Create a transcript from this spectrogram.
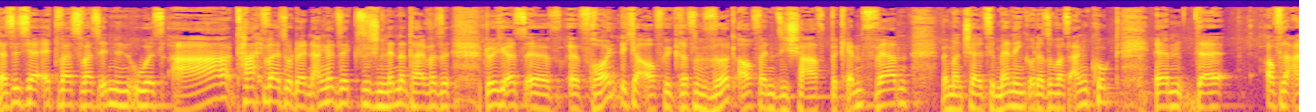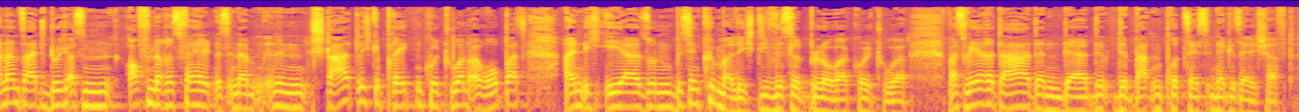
Das ist ja etwas, was in den USA teilweise oder in angelsächsischen Ländern teilweise durchaus äh, äh, freundlicher aufgegriffen wird, auch wenn sie scharf bekämpft werden. Wenn man Chelsea Manning oder sowas anguckt, ähm, auf der anderen Seite durchaus ein offeneres Verhältnis. In, der, in den staatlich geprägten Kulturen Europas eigentlich eher so ein bisschen kümmerlich, die Whistleblower-Kultur. Was wäre da denn der De Debattenprozess in der Gesellschaft?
